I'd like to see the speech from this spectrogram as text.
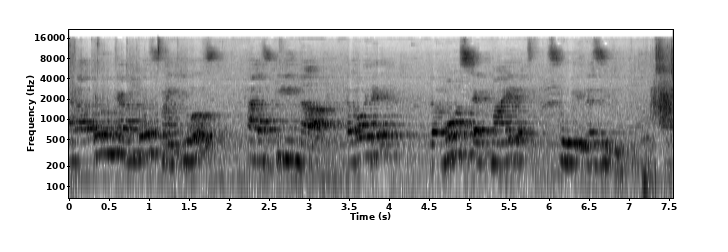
And our own campus, Mighty Oaks, has been uh, awarded the most admired school in the city.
